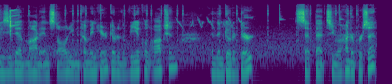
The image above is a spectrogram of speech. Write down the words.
EasyDev mod installed, you can come in here, go to the vehicle option, and then go to dirt, set that to 100%,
